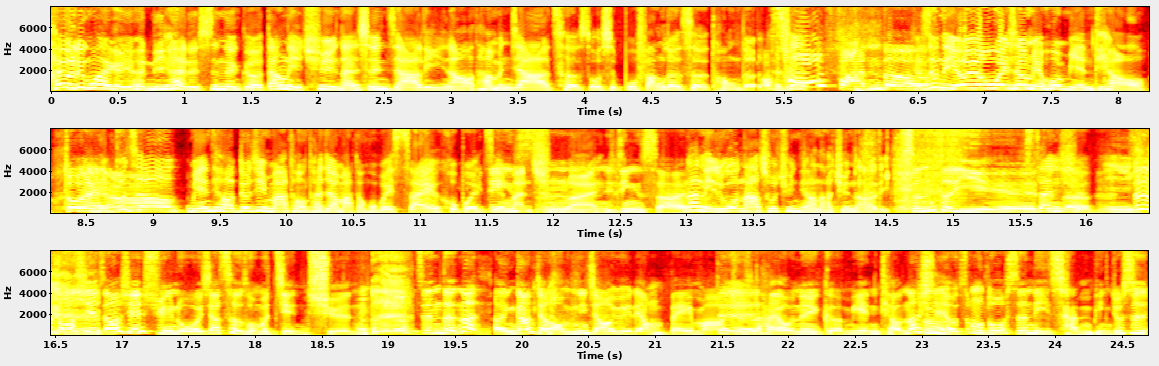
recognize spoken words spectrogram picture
还有另外一个也很厉害的是，那个当你去男生家里，然后他们家的厕所是不放垃圾桶的，超烦的。可是你又用卫生棉或棉条，对，你不知道棉条丢进马桶，他家马桶会不会塞？会不会直接满出来？一定塞。那你如果拿出去，你要拿去哪里？真的耶。三选一，这个都先要先巡逻一下厕所有没有健全。真的，那呃，你刚刚讲到我们已经讲到月亮杯嘛，就是还有那个棉条。那现在有这么多生理产品，就是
